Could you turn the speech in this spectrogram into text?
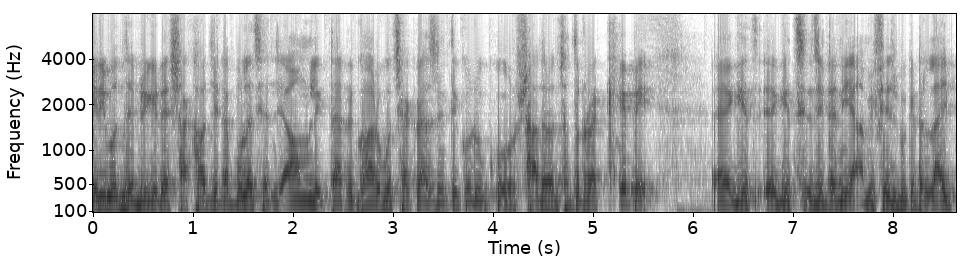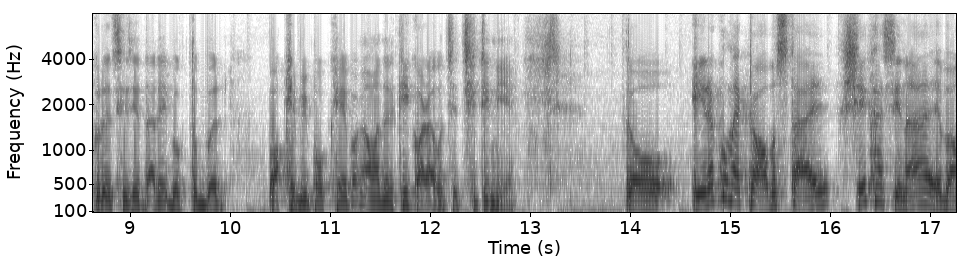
এরই মধ্যে ব্রিগেডের শাখা যেটা বলেছেন যে আওয়ামী লীগ তার ঘর গোছাক রাজনীতি করুক ও সাধারণ ছাত্ররা খেপে গেছে যেটা নিয়ে আমি ফেসবুকে একটা লাইভ করেছি যে তার এই বক্তব্যের পক্ষে বিপক্ষে এবং আমাদের কি করা উচিত সেটি নিয়ে। তো এরকম একটা অবস্থায় শেখ হাসিনা এবং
